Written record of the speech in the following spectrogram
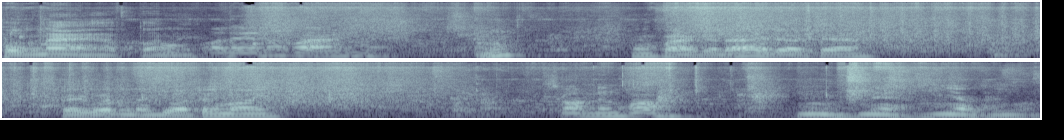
ทงหน้าครับตอนนี้อะไรต้องฝากให้หน่อยหึนั่งฝากก็ได้เดี๋ยวจะไปเว้นหน่อยหยอดจังหน่อย สอนหนึ่งพ่ออืมเนี่ยเงียบทั้งหมด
